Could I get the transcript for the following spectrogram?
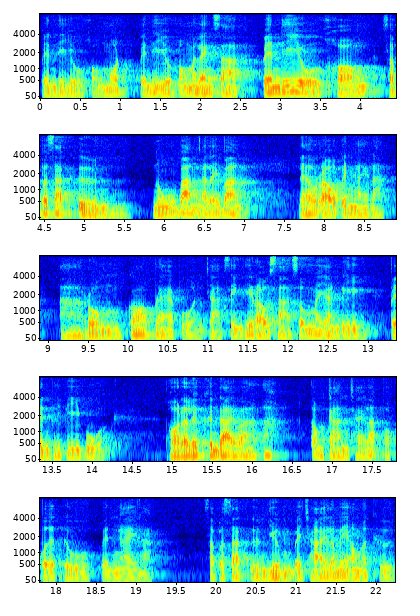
เป็นที่อยู่ของมด เป็นที่อยู่ของแมลงสาบเป็นที่อยู่ของสรรพสัตว์อื่น หนูบ้างอะไรบ้าง แล้วเราเป็นไงล่ะ อารมณ์ก็แปรปรวนจากสิ่งที่เราสะสมมาอย่างดี เป็นพีพีบวก พอระลึกขึ้นได้ว่าต้องการใช้ละพอเปิดดูเป็นไงล่ะสรรพสัตว์อื่นยืมไปใช้แล้วไม่เอามาคืน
